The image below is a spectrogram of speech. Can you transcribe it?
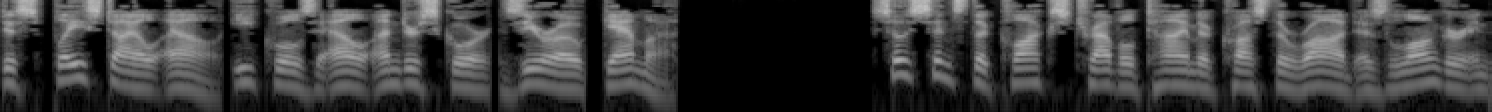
display style L equals L underscore 0 gamma. So since the clock's travel time across the rod is longer in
